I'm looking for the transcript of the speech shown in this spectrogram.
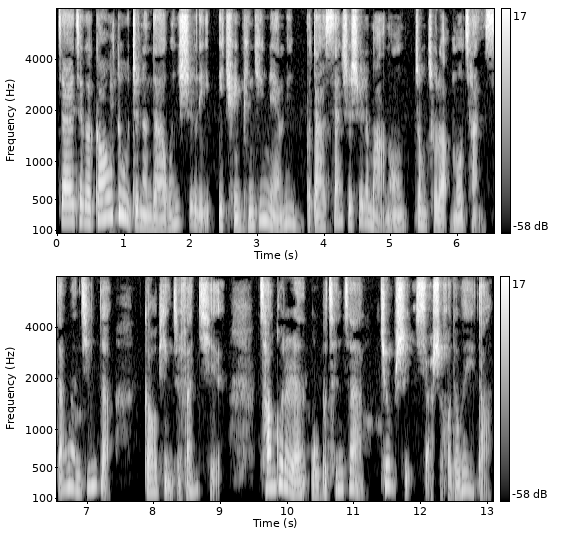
在这个高度智能的温室里，一群平均年龄不到三十岁的码农种出了亩产三万斤的高品质番茄。尝过的人无不称赞。就是小时候的味道。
